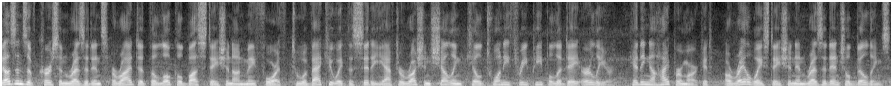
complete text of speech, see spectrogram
Dozens of Kherson residents arrived at the local bus station on May 4 to evacuate the city after Russian shelling killed 23 people a day earlier, hitting a hypermarket, a railway station, and residential buildings,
